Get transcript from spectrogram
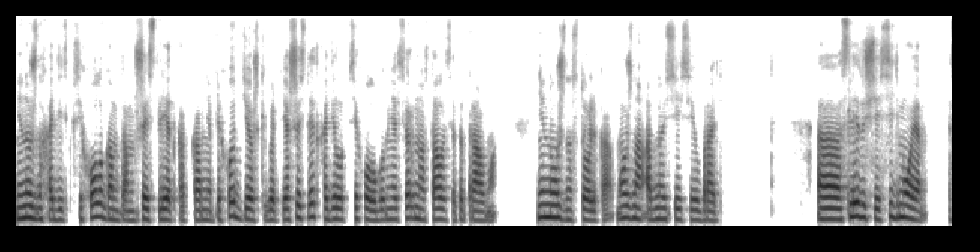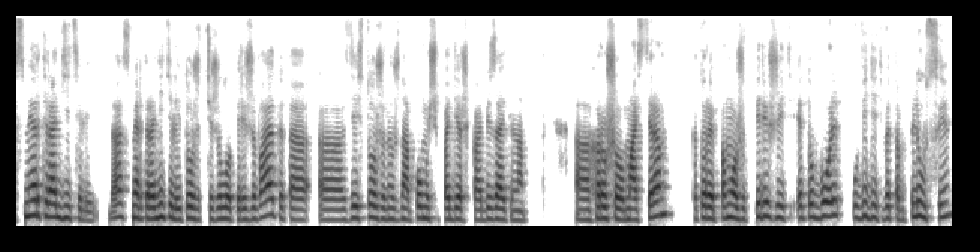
Не нужно ходить к психологам там 6 лет, как ко мне приходят девушки, говорят, я 6 лет ходила к психологу, у меня все равно осталась эта травма. Не нужно столько, можно одной сессии убрать. А, следующее, седьмое. Смерть родителей. Да, смерть родителей тоже тяжело переживают. Это, а, здесь тоже нужна помощь и поддержка обязательно а, хорошего мастера, который поможет пережить эту боль, увидеть в этом плюсы.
